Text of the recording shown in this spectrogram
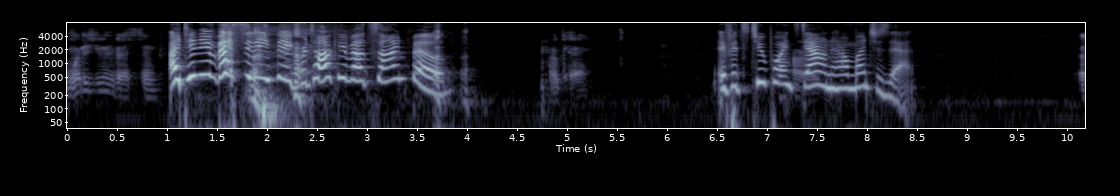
what did you invest in? I didn't invest in anything. We're talking about Seinfeld. Okay. If it's two points down, how much is that? Uh,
